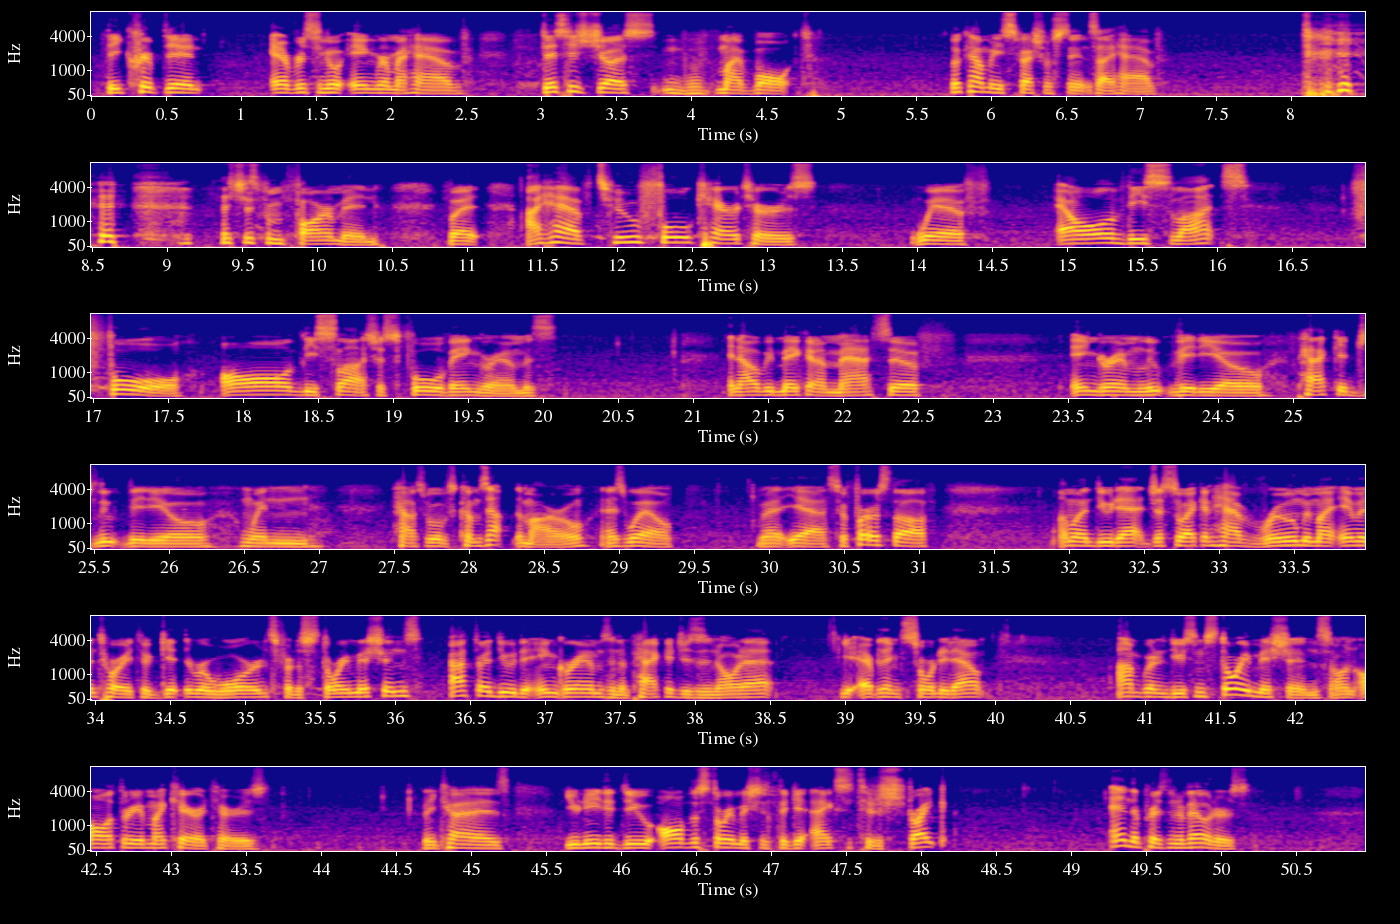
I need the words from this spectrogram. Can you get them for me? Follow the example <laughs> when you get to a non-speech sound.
decrypting every single engram I have. This is just my vault. Look how many special stints I have. <laughs> That's just from farming. But I have two full characters with all of these slots full. All of these slots just full of engrams. And I'll be making a massive engram loot video, package loot video when House Wolves comes out tomorrow as well. But yeah, so first off, I'm going to do that just so I can have room in my inventory to get the rewards for the story missions. After I do the engrams and the packages and all that, get everything sorted out, I'm going to do some story missions on all three of my characters. Because you need to do all the story missions to get access to the strike and the prison of elders.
